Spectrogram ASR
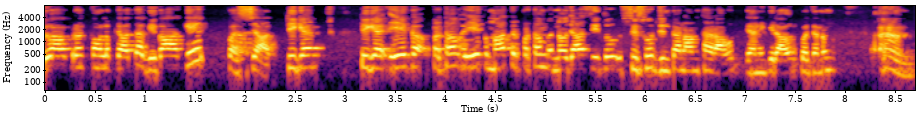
विवाह उपरांत का मतलब क्या होता है? विवाह के पश्चात, ठीक है? ठीक है, एक प्रथम, एक मात्र प्रथम नवजात शिशु जिनका नाम था राहुल, यानी कि राहुल को जन्म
